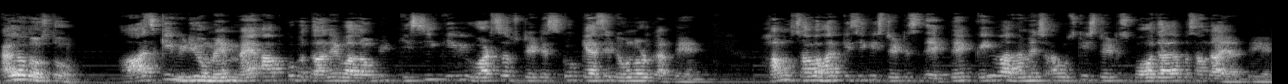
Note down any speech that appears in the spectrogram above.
हेलो दोस्तों। आज की वीडियो में मैं आपको बताने वाला हूँ कि किसी की भी व्हाट्सएप स्टेटस को कैसे डाउनलोड करते हैं। हम सब हर किसी की स्टेटस देखते हैं। कई बार हमें उसकी स्टेटस बहुत ज़्यादा पसंद आ जाती है।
